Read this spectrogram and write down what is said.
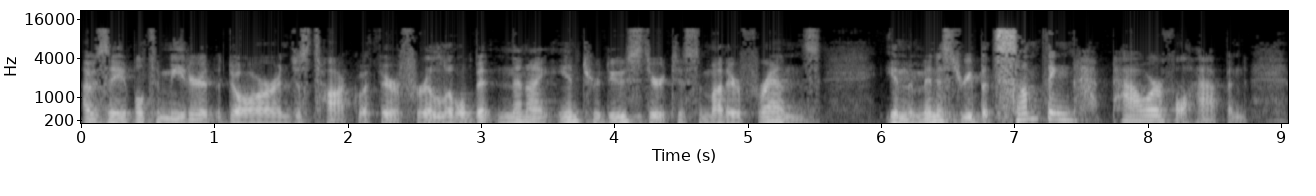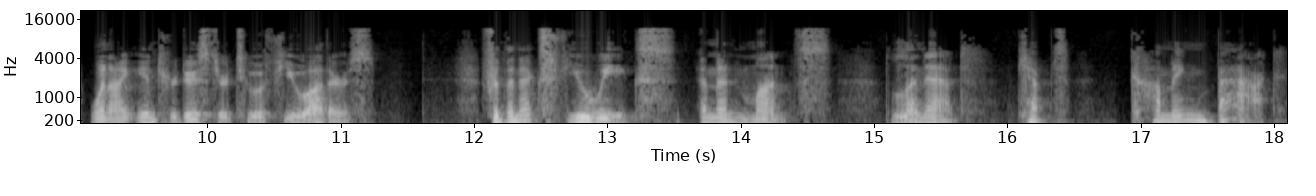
I was able to meet her at the door and just talk with her for a little bit, and then I introduced her to some other friends in the ministry. But something powerful happened when I introduced her to a few others. For the next few weeks and then months, Lynette kept coming back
